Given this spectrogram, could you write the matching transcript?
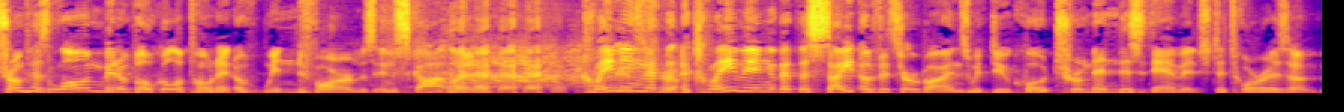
Trump has long been a vocal opponent of wind farms in Scotland, claiming that the, claiming that the sight of the turbines would do quote tremendous damage to tourism,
